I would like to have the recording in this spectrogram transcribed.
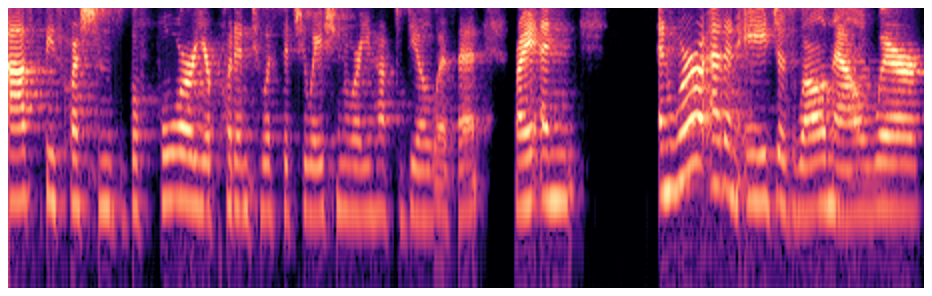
ask these questions before you're put into a situation where you have to deal with it right and and we're at an age as well now where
